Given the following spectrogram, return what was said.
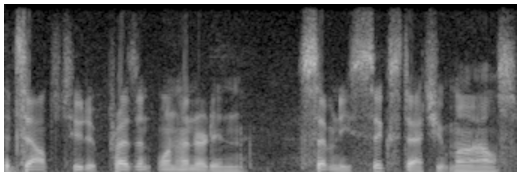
Its altitude at present 176 statute miles.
